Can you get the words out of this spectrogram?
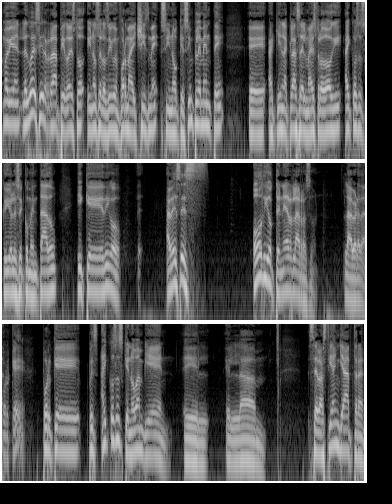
Muy bien, les voy a decir rápido esto y no se los digo en forma de chisme, sino que simplemente eh, aquí en la clase del maestro Doggy hay cosas que yo les he comentado y que digo, eh, a veces odio tener la razón, la verdad. ¿Por qué? Porque pues hay cosas que no van bien. El, el um, Sebastián Yatra,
